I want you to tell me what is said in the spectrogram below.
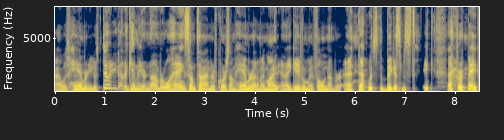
I was hammered. He goes, dude, you got to give me your number. We'll hang sometime. And of course, I'm hammered out of my mind. And I gave him my phone number. And that was the biggest mistake ever made.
